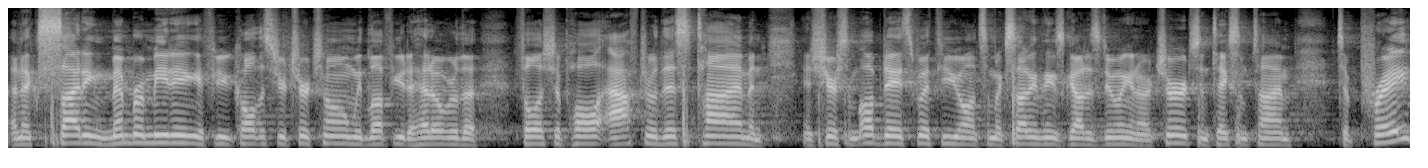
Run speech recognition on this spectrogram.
an exciting member meeting. If you call this your church home, we'd love for you to head over to the fellowship hall after this time and, and share some updates with you on some exciting things God is doing in our church and take some time to pray.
